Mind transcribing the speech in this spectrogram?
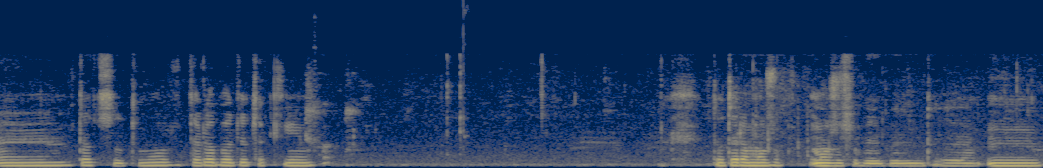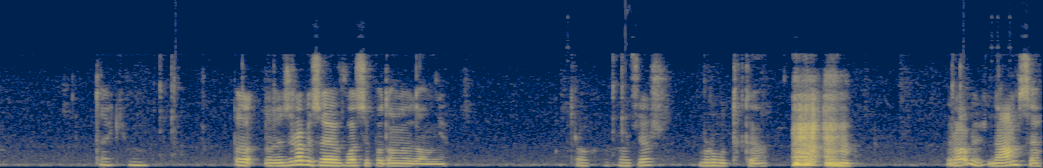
Yy, to co, to może teraz będę taki... To teraz może, może sobie będę mm, takim... Po, zrobię sobie włosy podobne do mnie. Trochę chociaż. Brudkę. Robię, dam se,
